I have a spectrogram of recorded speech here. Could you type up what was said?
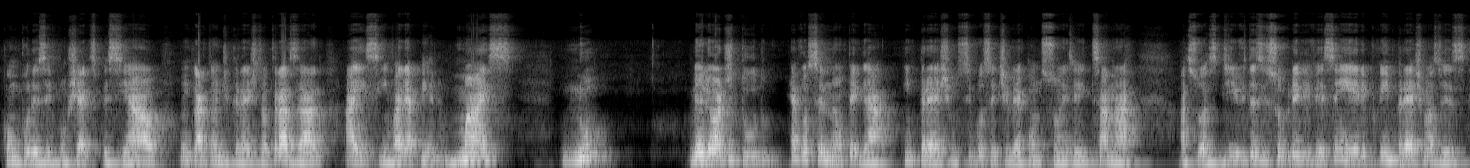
como por exemplo um cheque especial, um cartão de crédito atrasado. Aí sim vale a pena. Mas no melhor de tudo é você não pegar empréstimo se você tiver condições aí de sanar as suas dívidas e sobreviver sem ele, porque o empréstimo às vezes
